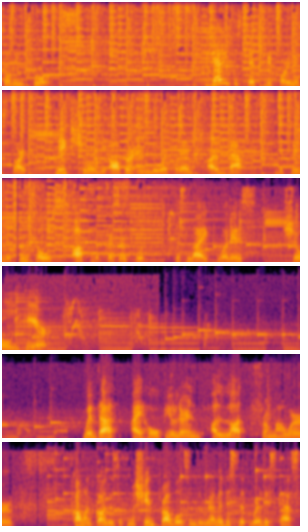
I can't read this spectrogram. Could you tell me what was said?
sewing tools. Getting to stitch before you start, make sure the upper and lower threads are back between the two toes of the presser foot just like what is shown here. With that, I hope you learned a lot from our common causes of machine troubles and the remedies that were discussed,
